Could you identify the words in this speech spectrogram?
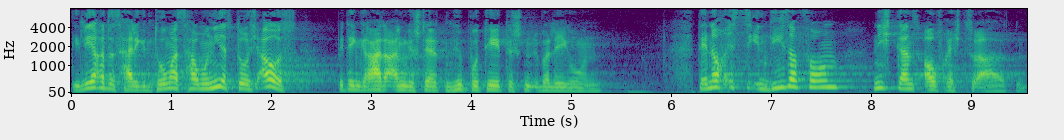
Die Lehre des heiligen Thomas harmoniert durchaus mit den gerade angestellten hypothetischen Überlegungen. Dennoch ist sie in dieser Form nicht ganz aufrecht zu erhalten.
